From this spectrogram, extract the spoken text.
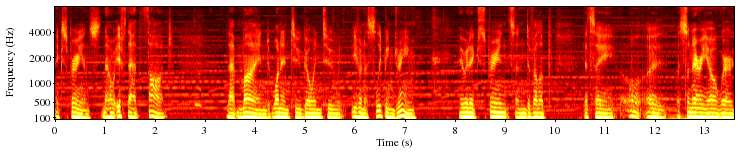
experience. Now if that thought that mind wanted to go into even a sleeping dream it would experience and develop let's say a, a scenario where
